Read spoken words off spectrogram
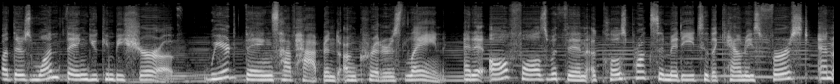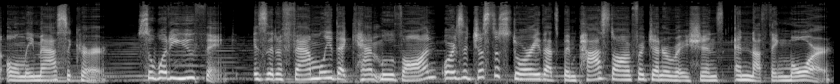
But there's one thing you can be sure of. Weird things have happened on Critters Lane, and it all falls within a close proximity to the county's first and only massacre. So what do you think? Is it a family that can't move on, or is it just a story that's been passed on for generations and nothing more?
